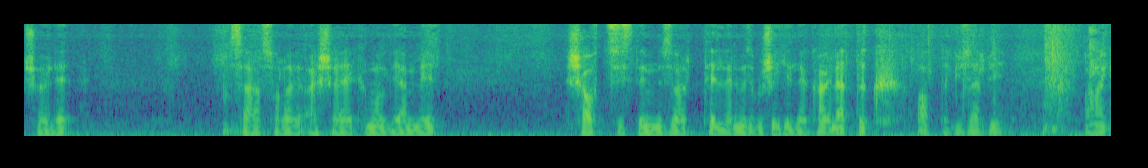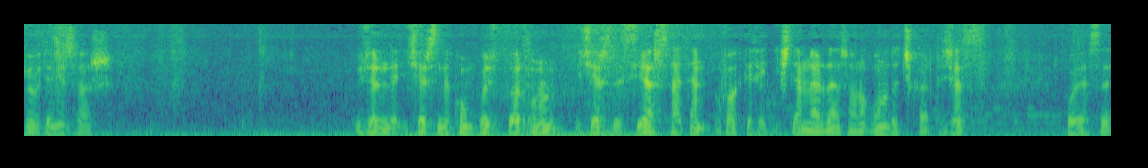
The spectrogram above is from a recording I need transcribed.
Şöyle sağa sola ve aşağıya kımıldayan bir şaft sistemimiz var. Tellerimizi bu şekilde kaynattık. Altta güzel bir ana gövdemiz var. Üzerinde içerisinde kompozit var. Onun içerisinde siyah zaten. Ufak tefek işlemlerden sonra onu da çıkartacağız. Boyası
